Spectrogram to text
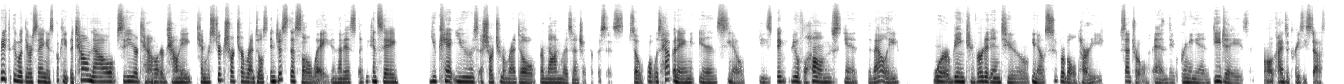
Basically, what they were saying is okay, the town now, city or town or county can restrict short term rentals in just this little way. And that is like we can say, you can't use a short term rental for non residential purposes. So what was happening is, you know, these big, beautiful homes in the valley were being converted into, you know, Super Bowl party central and they were bringing in DJs and all kinds of crazy stuff.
